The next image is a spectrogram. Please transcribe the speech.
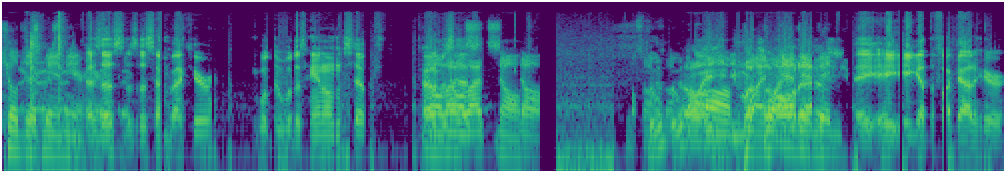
Killed this man here. Is this is this him back here? With with his hand on his hip? No, his no, that's no. no. Oh, he- um, he must have Evan. Hey, hey, he got the fuck out of here.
